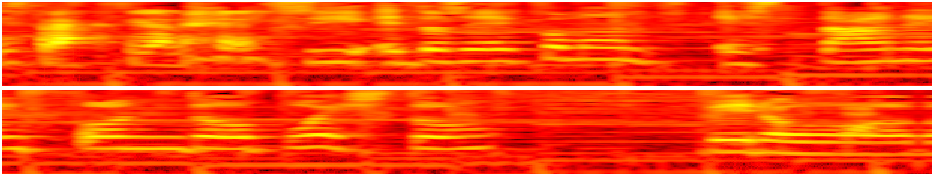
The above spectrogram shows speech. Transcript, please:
distracciones. Sí, entonces es como está en el fondo puesto, pero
